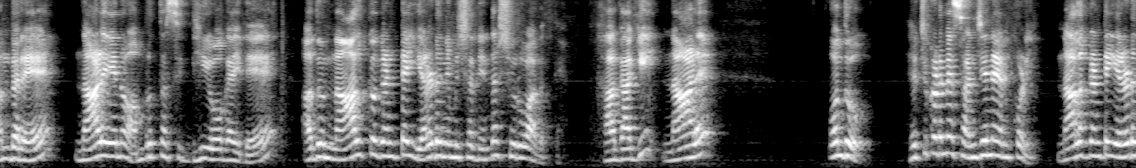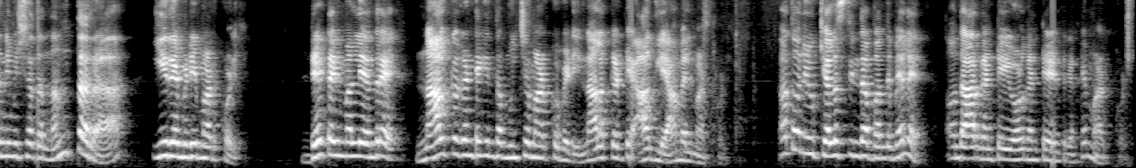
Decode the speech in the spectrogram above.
ಅಂದರೆ ನಾಳೆ ಏನು ಅಮೃತ ಸಿದ್ಧಿ ಯೋಗ ಇದೆ. ಅದು ನಾಲ್ಕು ಗಂಟೆ ಎರಡು ನಿಮಿಷದಿಂದ ಶುರುವಾಗುತ್ತೆ. ಹಾಗಾಗಿ ನಾಳೆ ಒಂದು ಹೆಚ್ಚು ಕಡಿಮೆ ಸಂಜೆನೇ ಅನ್ಕೊಳ್ಳಿ. ನಾಲ್ಕು ಗಂಟೆ ಎರಡು ನಿಮಿಷದ ನಂತರ ಈ ರೆಮಿಡಿ ಮಾಡ್ಕೊಳ್ಳಿ. ಡೇ ಟೈಮಲ್ಲಿ ಅಂದರೆ ನಾಲ್ಕು ಗಂಟೆಗಿಂತ ಮುಂಚೆ ಮಾಡ್ಕೋಬೇಡಿ. ನಾಲ್ಕು ಗಂಟೆ ಆಗಲಿ ಆಮೇಲೆ ಮಾಡ್ಕೊಳ್ಳಿ. ಅಥವಾ ನೀವು ಕೆಲಸದಿಂದ ಬಂದ ಮೇಲೆ ಒಂದು ಆರು ಗಂಟೆ, ಏಳು ಗಂಟೆ, ಎಂಟು ಗಂಟೆ ಮಾಡ್ಕೊಳ್ಳಿ.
